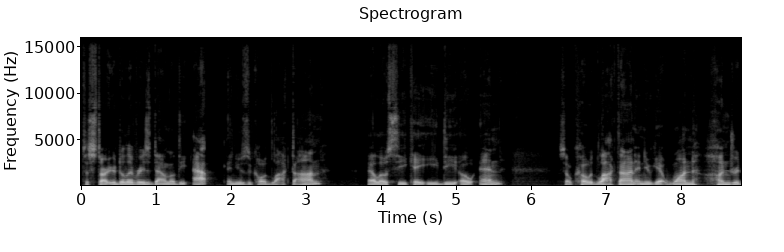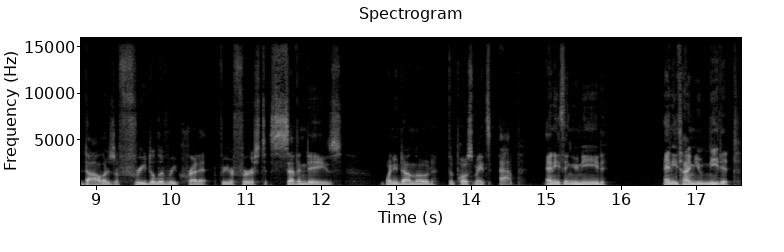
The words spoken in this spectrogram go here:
To start your deliveries, download the app and use the code Locked On, L O C K E D O N so code locked on and you get $100 of free delivery credit for your first seven days when you download the Postmates app. Anything you need, anytime you need it,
